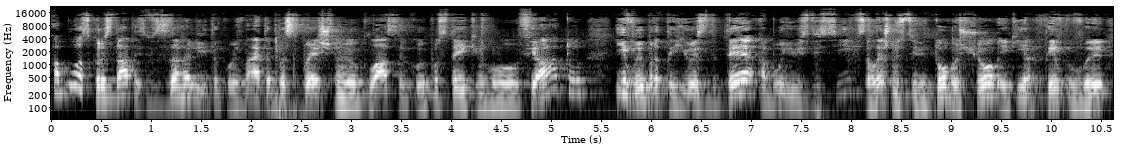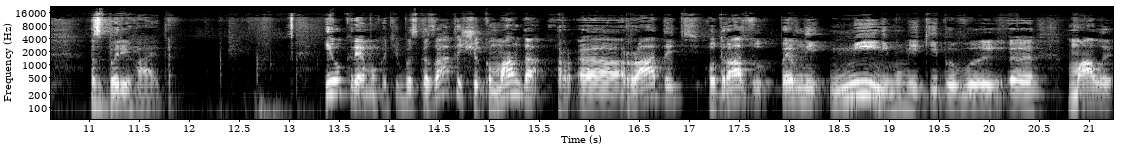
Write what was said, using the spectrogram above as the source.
або скористатись взагалі такою, знаєте, безпечною класикою по стейкінгу фіату і вибрати USDT або USDC, в залежності від того, що, який актив ви зберігаєте. І окремо хотів би сказати, що команда е, радить одразу певний мінімум, який би ви е, мали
